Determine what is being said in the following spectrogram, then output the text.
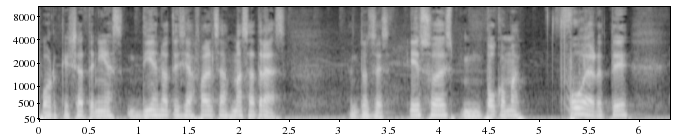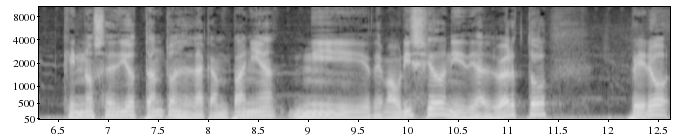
porque ya tenías 10 noticias falsas más atrás. Entonces, eso es un poco más fuerte que no se dio tanto en la campaña ni de Mauricio ni de Alberto, pero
